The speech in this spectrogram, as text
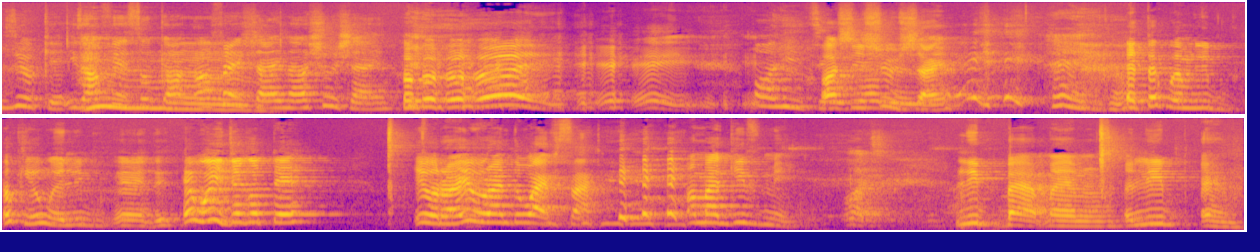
Is it okay? Is our face okay? Our face shine, our shoe shine. Hey. Oh, heat. Or oh, she shoe shine. Etekwe m lip. Okay, o nwere lip. Eh, wo ijegote. Iworo, iworo the wife sa. Mama give me. What? Lip balm um, lip um,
